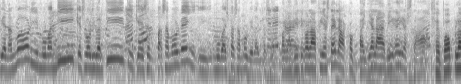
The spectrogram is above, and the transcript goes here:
venen molt i m'ho van dir, que és molt divertit i que se passa molt bé i, i m'ho vaig passar molt bé l'any passat. Con la gente con la fiesta y la compañía, la amiga y ya está. Fer poble,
